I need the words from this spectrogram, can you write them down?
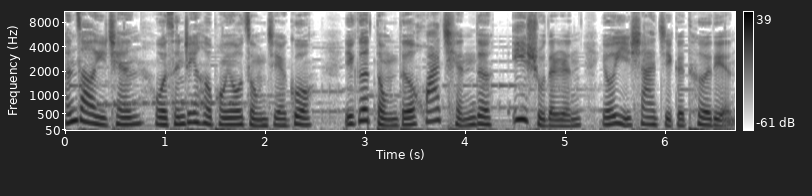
很早以前，我曾经和朋友总结过，一个懂得花钱的艺术的人有以下几个特点：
